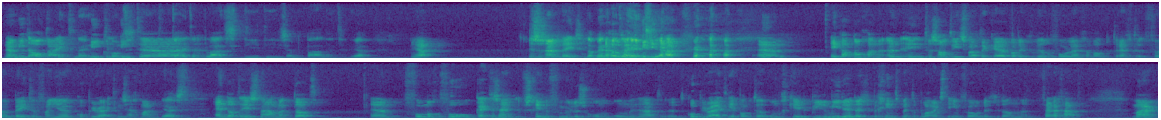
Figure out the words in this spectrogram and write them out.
nou niet altijd. Nee, niet, klopt. Niet, eh, tijd en plaats, die, die zijn bepalend. Ja, Ja. Dus daar zijn we het eens. dat ben ik het eens, ja. Ehm, ik had nog een, een interessant iets wat ik, eh, wat ik wilde voorleggen wat betreft het verbeteren van je copywriting, zeg maar. Juist. En dat is namelijk dat, ehm, voor mijn gevoel, kijk, er zijn verschillende formules om, om inderdaad het copywriting. Je hebt ook de omgekeerde piramide, dat je begint met de belangrijkste info en dat je dan eh, verder gaat. Maar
